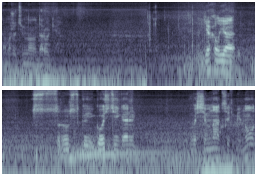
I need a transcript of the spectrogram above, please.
Там уже темно на дороге. Ехал я с русской гостьей, говорю, 18 минут.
